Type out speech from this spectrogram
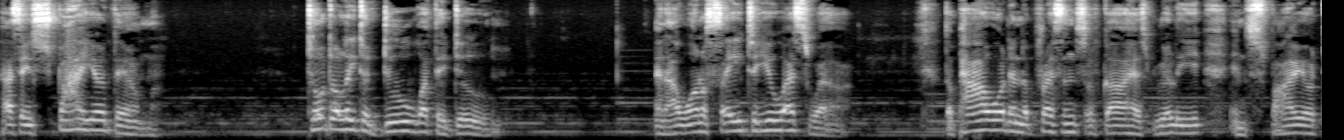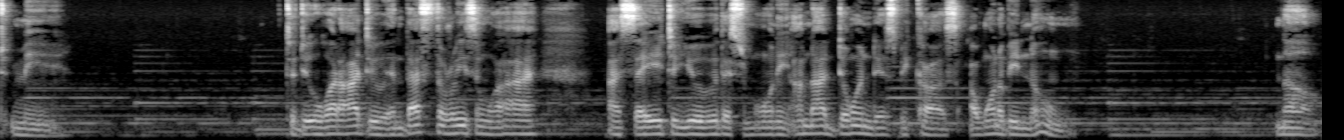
has inspired them totally to do what they do. And I want to say to you as well the power and the presence of God has really inspired me to do what I do. And that's the reason why I say to you this morning, I'm not doing this because I want to be known. No.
